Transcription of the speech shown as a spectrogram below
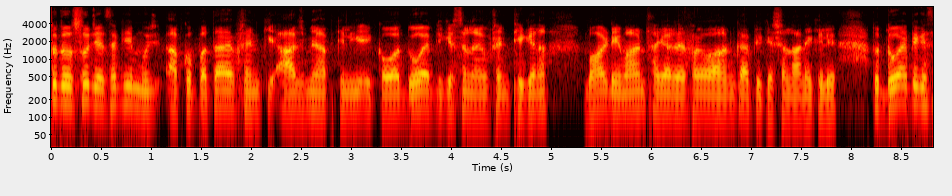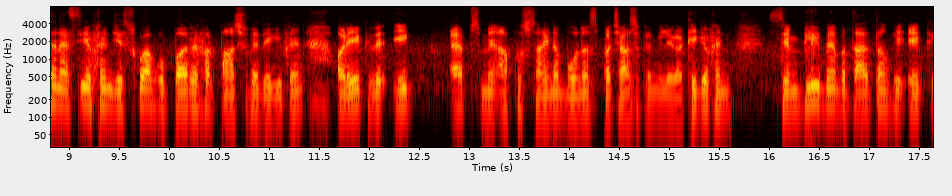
तो दोस्तों, जैसा कि मुझे, आपको पता है फ्रेंड कि आज मैं आपके लिए एक और दो एप्लीकेशन लाया फ्रेंड ठीक है ना? बहुत डिमांड था यार रेफ़र अर्न का एप्लीकेशन लाने के लिए. तो दो एप्लीकेशन ऐसी है फ्रेंड जिसको आपको पर रेफ़र पाँच रुपये देगी फ्रेंड और एक एक ऐप्स में आपको साइन अप बोनस पचास रुपये मिलेगा। ठीक है फ्रेंड सिंपली मैं बताता हूँ कि एक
